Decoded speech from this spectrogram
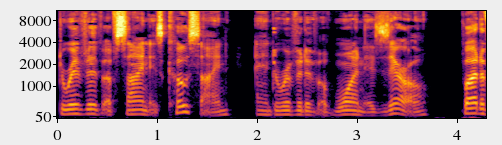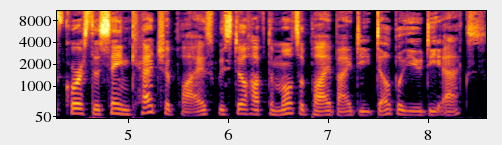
Derivative of sine is cosine, and derivative of 1 is 0. But of course the same catch applies, we still have to multiply by dw dx.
